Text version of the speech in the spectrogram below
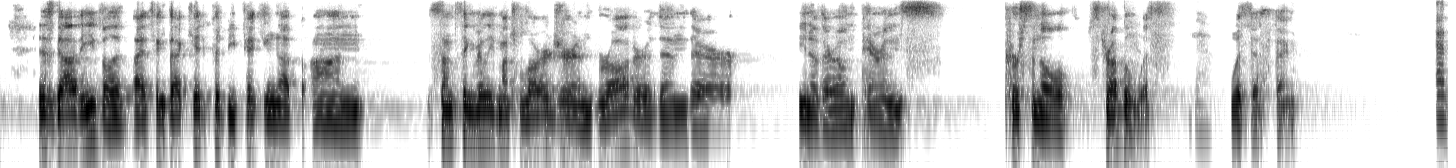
is God evil? I think that kid could be picking up on something really much larger and broader than their, you know, their own parents' personal struggle with yeah. with this thing. And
